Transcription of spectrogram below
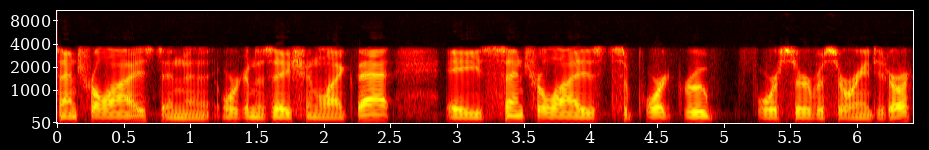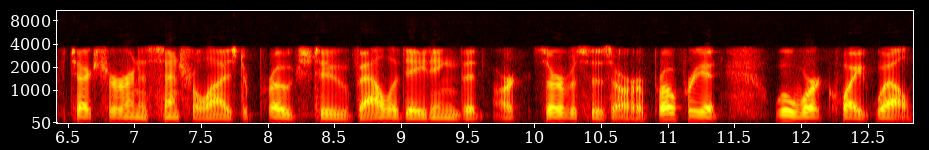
centralized, and an organization like that, a centralized support group for service oriented architecture and a centralized approach to validating that our services are appropriate will work quite well.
